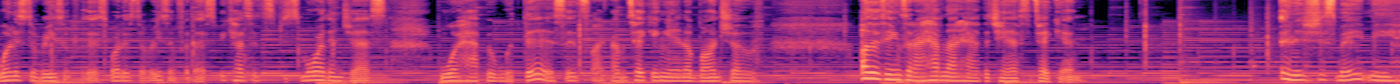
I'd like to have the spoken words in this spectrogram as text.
What is the reason for this? What is the reason for this? Because it's, it's more than just what happened with this. It's like I'm taking in a bunch of other things that I have not had the chance to take in. And it's just made me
